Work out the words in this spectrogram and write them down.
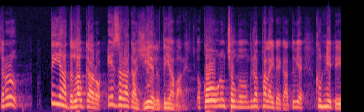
ကျွန်တော်တို့ သိရတဲ့လောက်ကတော့အိဇရာကရေးတယ်လို့သိရပါတယ်အကုန်လုံးခြုံငုံပြီးတော့ဖတ်လိုက်တဲ့အခါသူ့ရဲ့ခုနှစ်တွေ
